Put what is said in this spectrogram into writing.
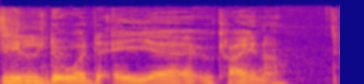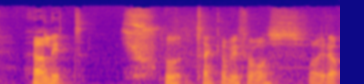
illdåd i eh, Ukraina. Härligt. Då tackar vi för oss för idag.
